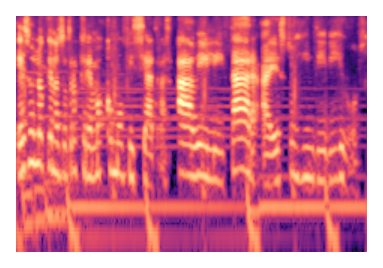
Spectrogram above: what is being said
Eso es lo que nosotros queremos como fisiatras, habilitar a estos individuos,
